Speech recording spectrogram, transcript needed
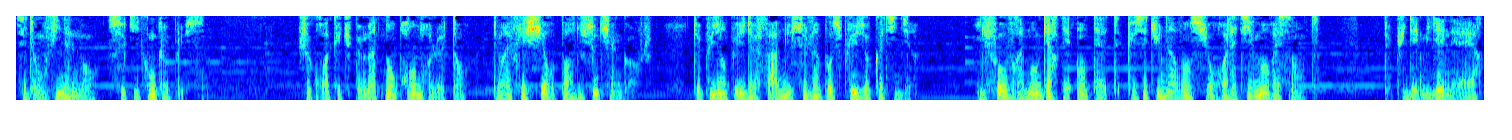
C'est donc finalement ce qui compte le plus. Je crois que tu peux maintenant prendre le temps de réfléchir au port du soutien-gorge. De plus en plus de femmes ne se l'imposent plus au quotidien il faut vraiment garder en tête que c'est une invention relativement récente. Depuis des millénaires,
